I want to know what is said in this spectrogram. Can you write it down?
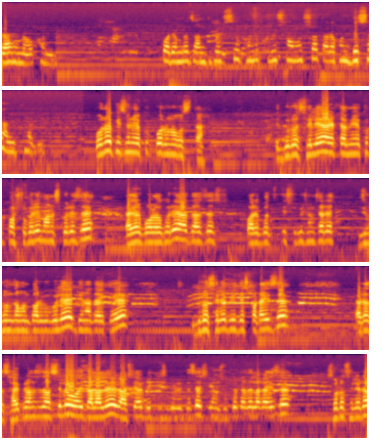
দেয় না ওখানে। পরে আমরা জানতে পারছি ওখানে খুবই সমস্যা, তার এখন দেশে আনতে হবে। কোনো কিছু নিয়ে খুব করুণ অবস্থা। দুটো ছেলে আর একটা মেয়ে খুব কষ্ট করে মানুষ করেছে তাকে বড় করে আর তাদের পরবর্তীতে সুখী সংসারে জীবনযাপন করবে বলে দিনাদায়ক হয়ে দুটো ছেলে বিদেশ পাঠাইছে। একটা সাইপ্রান্সে যাচ্ছিল, ওই দালালে রাশিয়া বিক্রি করে দিতেছে সেখানে যুদ্ধের কাজে লাগাইছে। ছোট ছেলেটা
